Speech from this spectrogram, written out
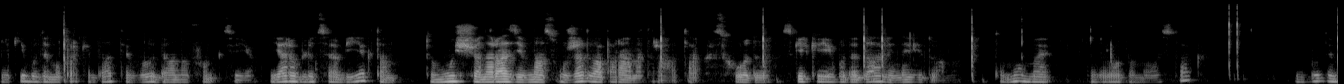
які будемо прокидати в дану функцію. Я роблю це об'єктом, тому що наразі в нас уже два параметри, отак, сходу. Скільки їх буде далі, невідомо. Тому ми зробимо ось так і будемо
